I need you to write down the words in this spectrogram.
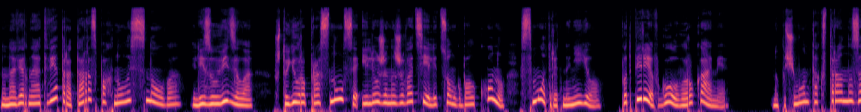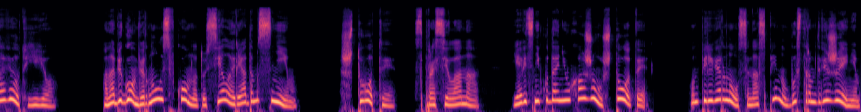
Но, наверное, от ветра та распахнулась снова. Лиза увидела, что Юра проснулся и, лежа на животе лицом к балкону, смотрит на нее, подперев голову руками. Но почему он так странно зовет ее? Она бегом вернулась в комнату, села рядом с ним. «Что ты?» — спросила она. «Я ведь никуда не ухожу. Что ты?» Он перевернулся на спину быстрым движением,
